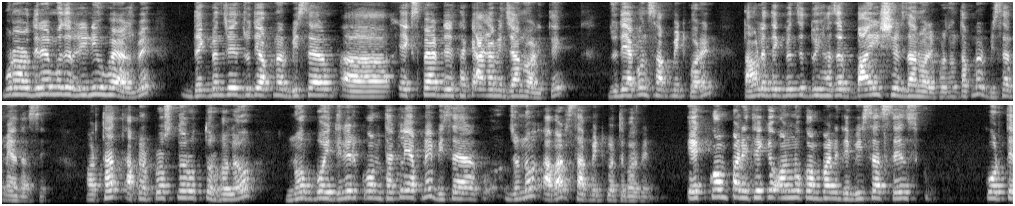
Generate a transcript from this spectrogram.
পনেরো দিনের মধ্যে রিনিউ হয়ে আসবে, দেখবেন যে যদি আপনার ভিসার এক্সপায়ার ডেট থাকে আগামী জানুয়ারিতে যদি এখন সাবমিট করেন, তাহলে দেখবেন যে দুই হাজার জানুয়ারি পর্যন্ত আপনার ভিসার মেয়াদ আছে। অর্থাৎ আপনার প্রশ্নের উত্তর হলো নব্বই দিনের কম থাকলে আপনি ভিসার জন্য আবার সাবমিট করতে পারবেন। এক কোম্পানি থেকে অন্য কোম্পানিতে ভিসা চেঞ্জ করতে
